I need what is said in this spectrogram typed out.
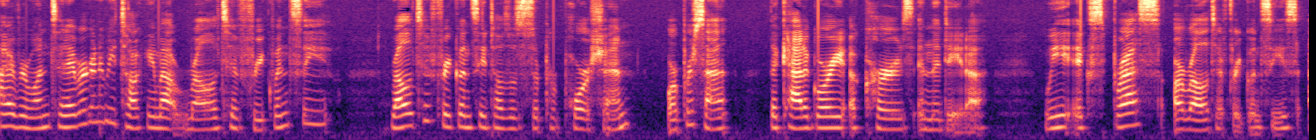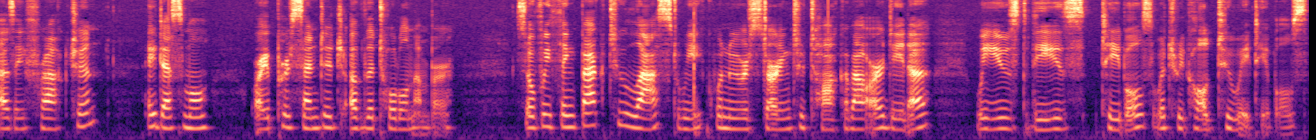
Hi everyone, today we're going to be talking about relative frequency. Relative frequency tells us the proportion, or percent, the category occurs in the data. We express our relative frequencies as a fraction, a decimal, or a percentage of the total number. So if we think back to last week when we were starting to talk about our data, we used these tables, which we called two-way tables.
